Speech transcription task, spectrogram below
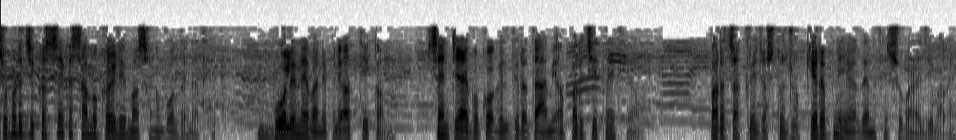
सुबडजी कसैका सामु कहिल्यै मसँग बोल्दैनथे। बोले नै भने पनि अति कम। सेन्टियागोको अघिल्तिर त हामी अपरिचित नै थियौँ। परचक्री जस्तो झुक्किएर पनि हेर्दैनथे सुवर्णजी मलाई।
